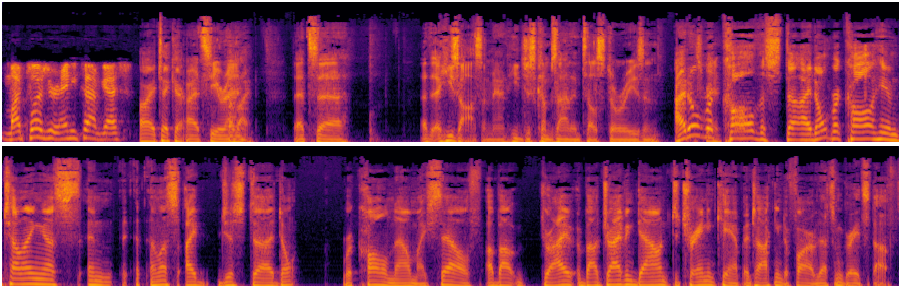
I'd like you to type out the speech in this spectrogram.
my pleasure. Anytime, guys. All right, take care. All right, see you, Ryan. Bye-bye. That's uh, uh, he's awesome, man. He just comes on and tells stories, and I don't recall the stuff. I don't recall him telling us, and unless I just uh, don't recall now myself about drive about driving down to training camp and talking to Favre. That's some great stuff.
